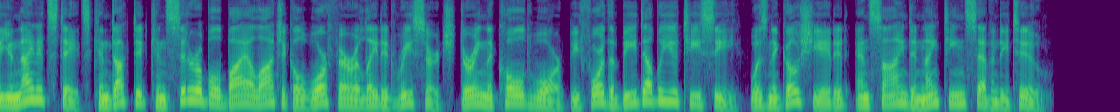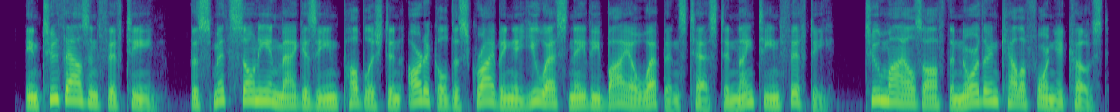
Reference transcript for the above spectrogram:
the United States conducted considerable biological warfare related research during the Cold War before the BWTC was negotiated and signed in 1972. In 2015, the Smithsonian Magazine published an article describing a U.S. Navy bioweapons test in 1950, two miles off the Northern California coast,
